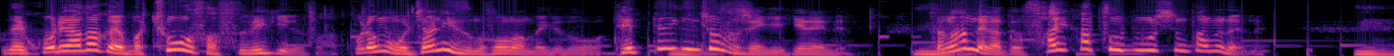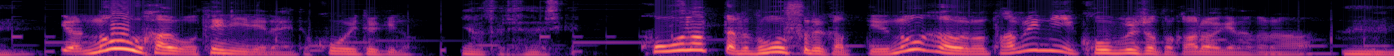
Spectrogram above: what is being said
う。で、これはだからやっぱ調査すべきでさ、これはもうジャニーズもそうなんだけど、徹底的に調査しなきゃいけないんだよ。うそれなんでかっていうと再発防止のためだよね。うん。いいや、ノウハウを手に入れないと、こういう時の。や、確かに確かこうなったらどうするかっていうノウハウのために公文書とかあるわけだから、だかに。うん。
